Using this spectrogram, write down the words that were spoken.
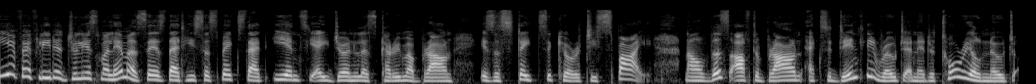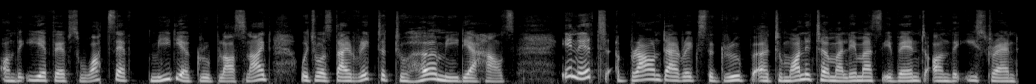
He EFF leader Julius Malema says that he suspects that ENCA journalist Karima Brown is a state security spy. Now, this after Brown accidentally wrote an editorial note on the EFF's WhatsApp media group last night, which was directed to her media house. In it, Brown directs the group uh, to monitor Malema's event on the East Rand,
